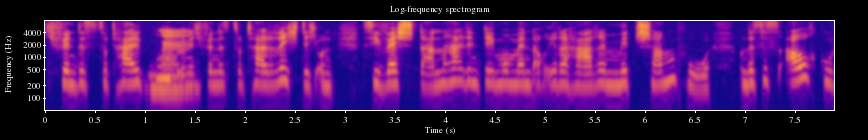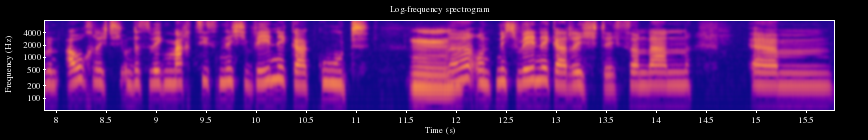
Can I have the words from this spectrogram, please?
ich finde es total gut mhm. und ich finde es total richtig. Und sie wäscht dann halt in dem Moment auch ihre Haare mit Shampoo. Und das ist auch gut und auch richtig. Und deswegen macht sie es nicht weniger gut mhm. ne? und nicht weniger richtig, sondern ähm,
